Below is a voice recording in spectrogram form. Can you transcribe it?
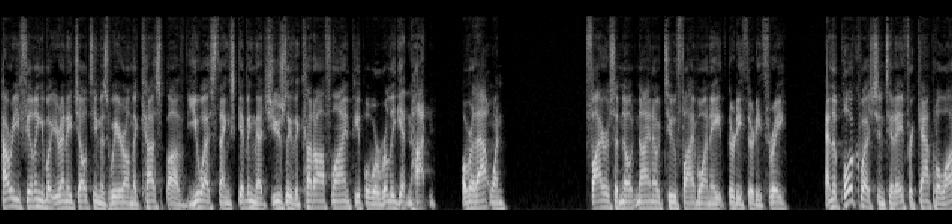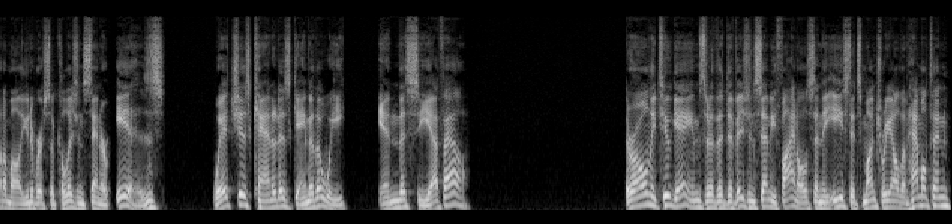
how are you feeling about your NHL team as we are on the cusp of U.S. Thanksgiving? That's usually the cutoff line. People were really getting hot over that one. Fire us a note 902 518 3033. And the poll question today for Capital Automall Universal Collision Center is which is Canada's game of the week in the CFL? There are only two games. They're the division semifinals. In the East, it's Montreal and Hamilton.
